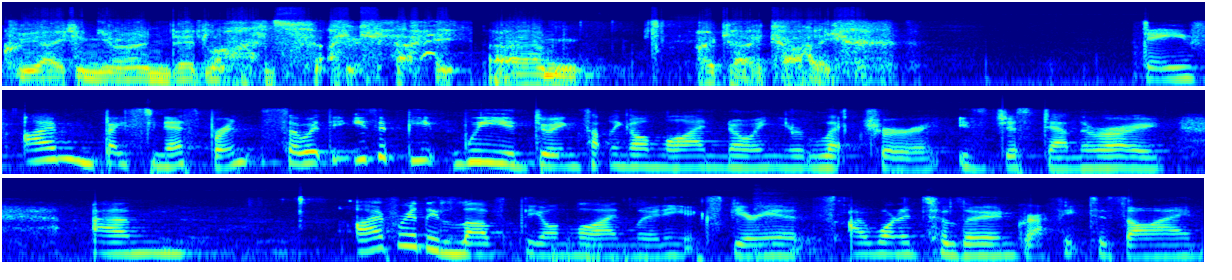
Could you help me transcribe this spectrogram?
creating your own deadlines. okay. Um, okay, Carly. Steve, I'm based in Esperance, so it is a bit weird doing something online knowing your lecturer is just down the road. Um, I've really loved the online learning experience. I wanted to learn graphic design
